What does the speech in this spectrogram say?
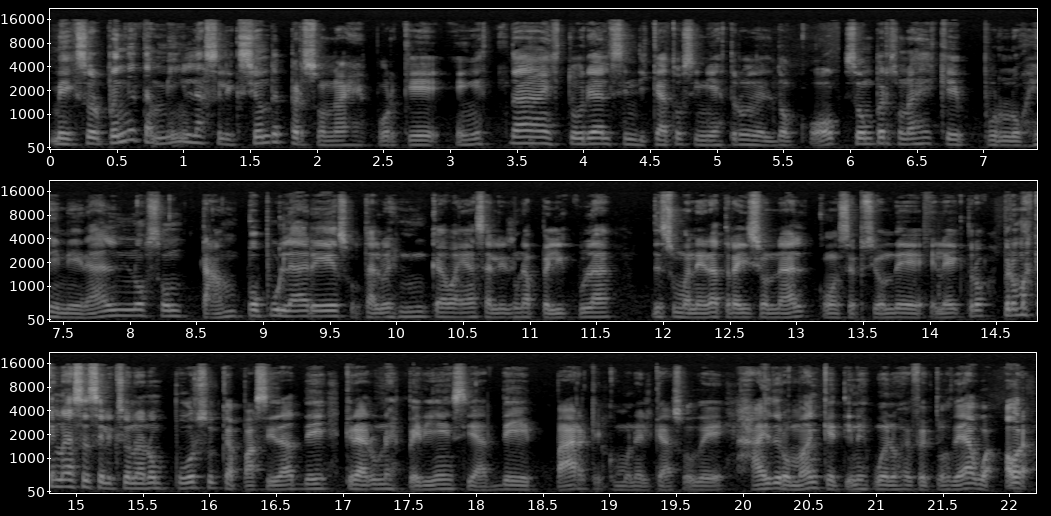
Me sorprende también la selección de personajes porque en esta historia del sindicato siniestro del Doc Ock son personajes que por lo general no son tan populares o tal vez nunca vayan a salir en una película de su manera tradicional, con excepción de Electro, pero más que nada se seleccionaron por su capacidad de crear una experiencia de parque, como en el caso de Hydroman, que tiene buenos efectos de agua. Ahora,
